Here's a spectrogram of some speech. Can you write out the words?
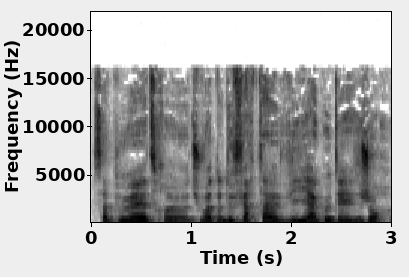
Ça peut être, tu vois, de, faire ta vie à côté, genre,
